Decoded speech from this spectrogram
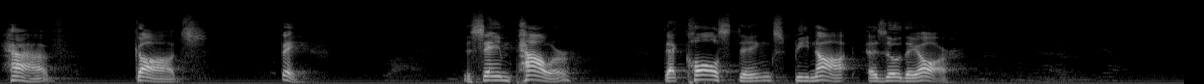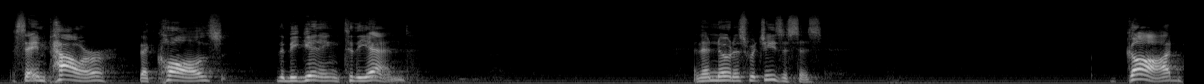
have God's faith. The same power that calls things be not as though they are. The same power that calls the beginning to the end. And then notice what Jesus says God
